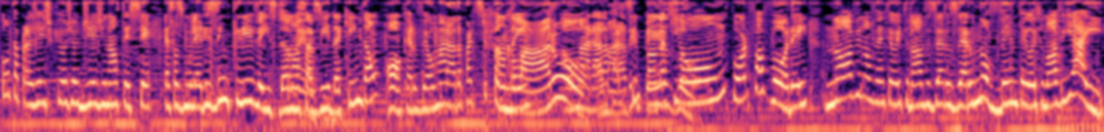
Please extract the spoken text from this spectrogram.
Conta pra gente que hoje é o dia de enaltecer essas mulheres incríveis da Isso nossa mesmo. vida aqui. Então, ó, quero ver a Almarada participando, hein? Claro! Almarada, participando aqui on, por favor, hein? 998900989. E aí,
